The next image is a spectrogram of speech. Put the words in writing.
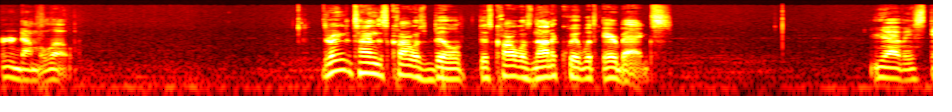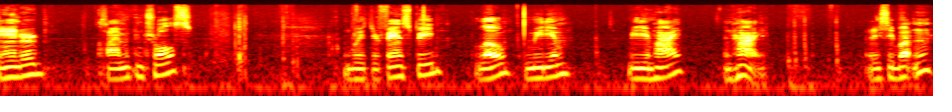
are down below. During the time this car was built, this car was not equipped with airbags. You have a standard climate controls with your fan speed, low, medium, medium high, and high. AC button,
